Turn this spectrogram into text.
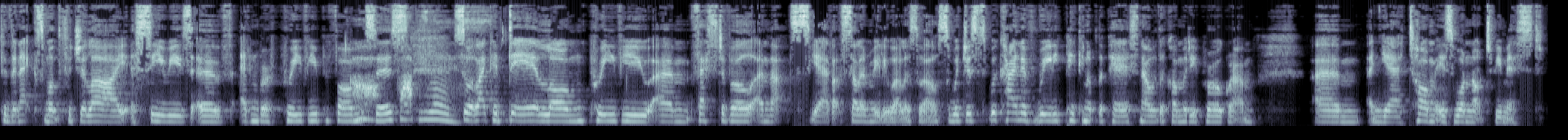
for the next month for July a series of Edinburgh preview performances. Oh, so like a day long preview um, festival, and that's yeah, that's selling really well as well. So we're just we're kind of really picking up the pace now with the comedy program. Um, and yeah, Tom is one not to be missed.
